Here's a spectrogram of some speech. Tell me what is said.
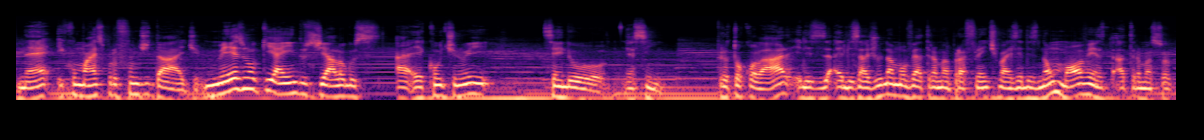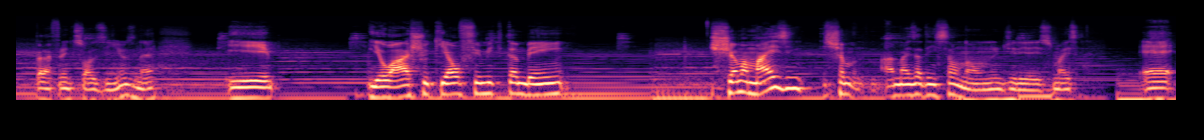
né? E com mais profundidade. Mesmo que ainda os diálogos ah, eh, continue sendo assim protocolar, eles, eles ajudam a mover a trama para frente, mas eles não movem a, trama so, para frente sozinhos, né? E, e eu acho que é o filme que também chama mais chama mais atenção não, não diria isso, mas é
